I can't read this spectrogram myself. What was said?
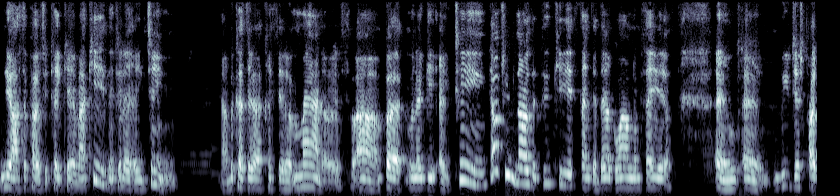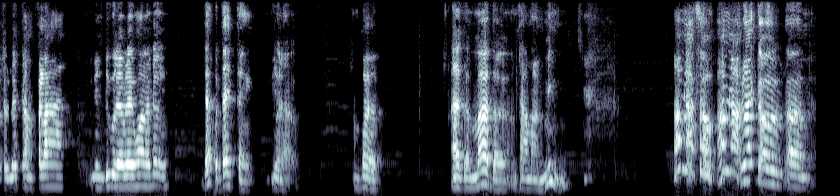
you are supposed to take care of our kids until they're 18 uh, because they are considered minors. Um, but when they get 18, don't you know that these kids think that they're grown themselves and, and we just supposed to let them fly and do whatever they want to do? That's what they think, you know. But as a mother, I'm talking about me, I'm not so, I'm not like those, um,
